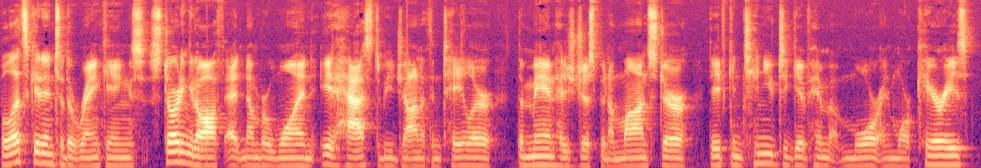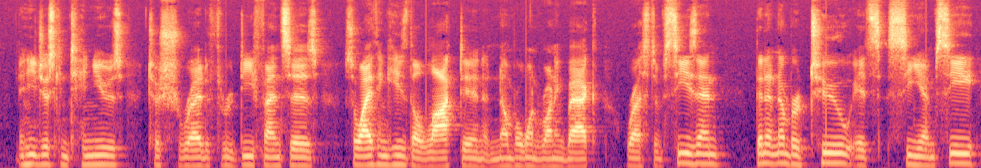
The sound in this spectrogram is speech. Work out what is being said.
But let's get into the rankings. Starting it off at number one, it has to be Jonathan Taylor. The man has just been a monster. They've continued to give him more and more carries, and he just continues to shred through defenses. So I think he's the locked in number one running back rest of season. Then at number two, it's CMC.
